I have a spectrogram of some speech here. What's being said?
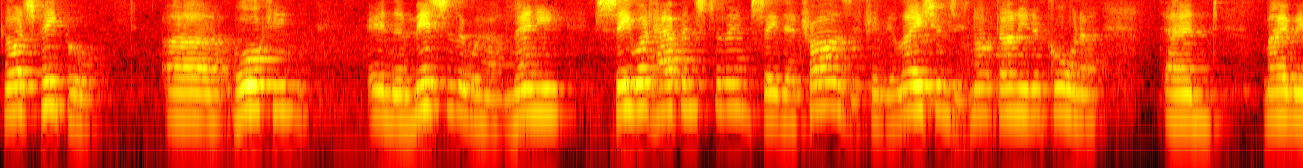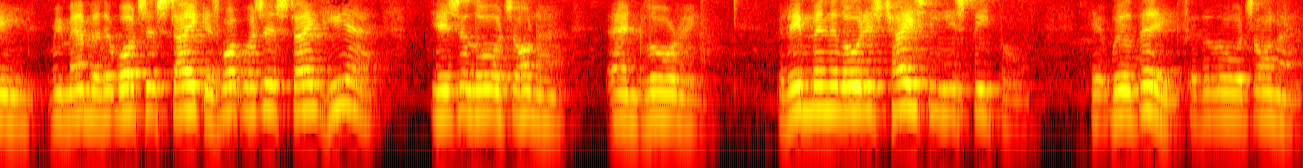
God's people are walking in the midst of the world, many see what happens to them, see their trials, their tribulations. It's not done in a corner. And maybe remember that what's at stake is what was at stake here is the Lord's honour and glory. But even when the Lord is chastening his people, it will be for the Lord's honour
